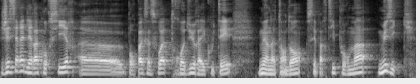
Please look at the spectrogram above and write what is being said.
J'essaierai de les raccourcir euh, pour pas que ça soit trop dur à écouter. Mais en attendant, c'est parti pour ma musique.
